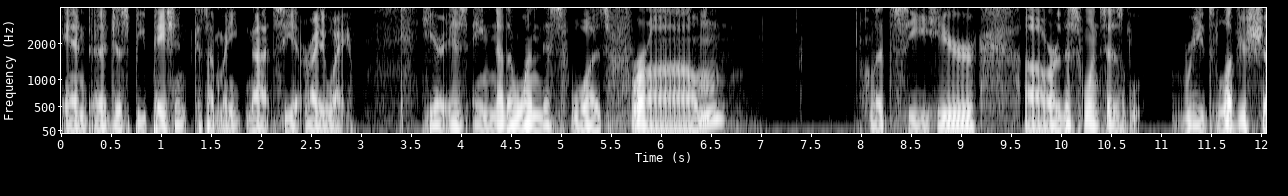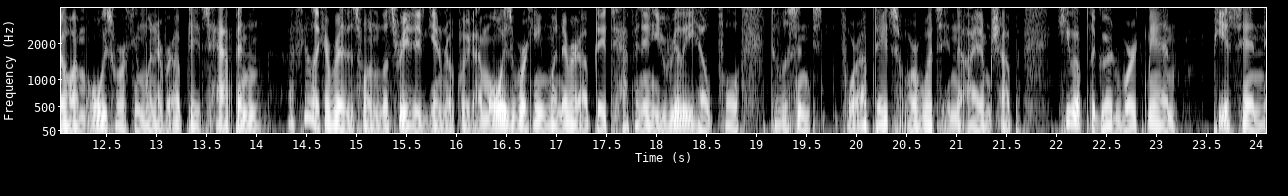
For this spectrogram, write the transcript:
and uh, just be patient because i might not see it right away. Here is another one. This was from let's see here uh, or this one says reads love your show. I'm always working whenever updates happen I feel like I read this one. Let's read it again real quick. I'm always working whenever updates happen, and you're really helpful to listen to, for updates or what's in the item shop. Keep up the good work, man. PSN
